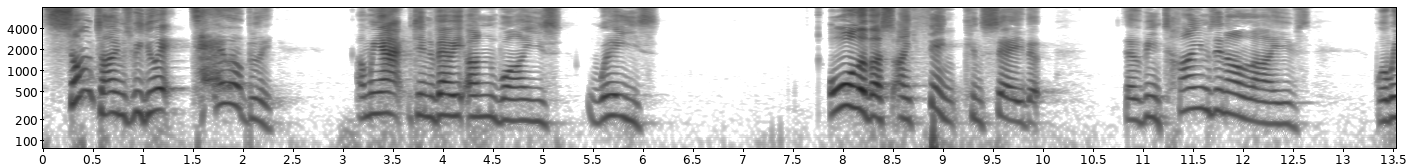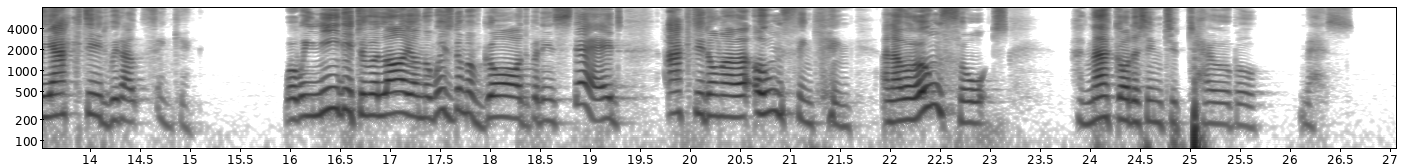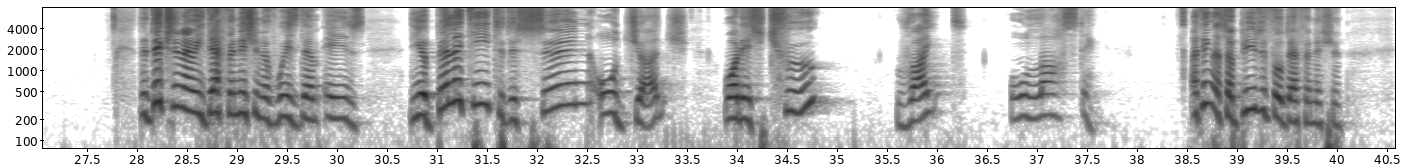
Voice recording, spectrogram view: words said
sometimes we do it terribly, and we act in very unwise ways. All of us, I think, can say that there have been times in our lives where we acted without thinking, where we needed to rely on the wisdom of God, but instead acted on our own thinking and our own thoughts, and that got us into terrible mess. The dictionary definition of wisdom is the ability to discern or judge what is true, right, or lasting. I think that's a beautiful definition.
